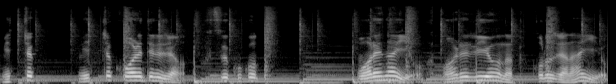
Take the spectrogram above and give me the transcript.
めっちゃ、めっちゃ壊れてるじゃん。普通ここ、割れないよ。割れるようなところじゃないよ。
